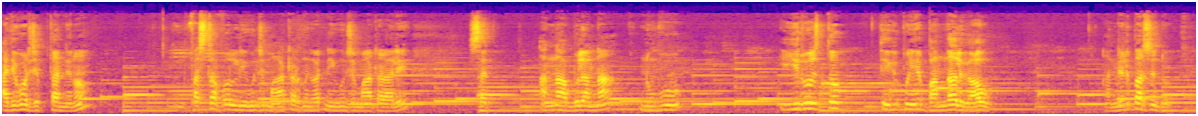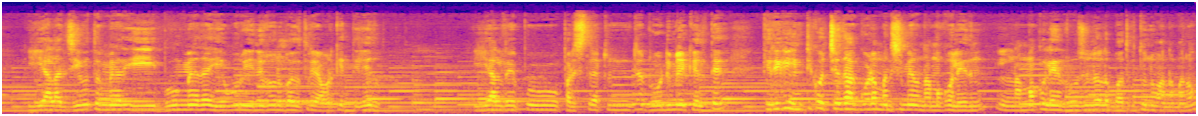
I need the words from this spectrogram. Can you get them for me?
అది కూడా చెప్తాను నేను. ఫస్ట్ ఆఫ్ ఆల్ నీ గురించి మాట్లాడుతుంది కాబట్టి నీ గురించి మాట్లాడాలి. సత్ అన్న అబ్బులన్న నువ్వు ఈ రోజుతో తెగిపోయే బంధాలు కావు. Hundred percent. ఇవాళ జీవితం మీద ఈ భూమి మీద ఎవరు ఎన్ని రోజులు బతుకుతారో ఎవరికి తెలియదు. ఇవాళ రేపు పరిస్థితులు ఎట్లుంటే రోడ్డు మీదకి వెళ్తే తిరిగి ఇంటికి వచ్చేదాకా కూడా మనిషి మీద నమ్మకం లేదు. నమ్మకం లేని రోజులలో బతుకుతున్నాం అన్న మనం.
